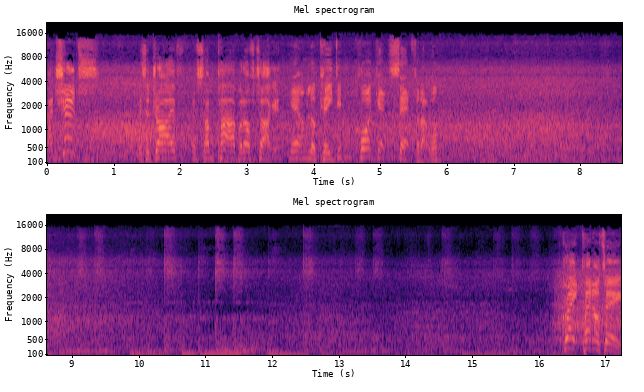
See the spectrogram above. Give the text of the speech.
And shoots. It's a drive of some power, but off target. Yeah, unlucky. Didn't quite get set for that one. penalty.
